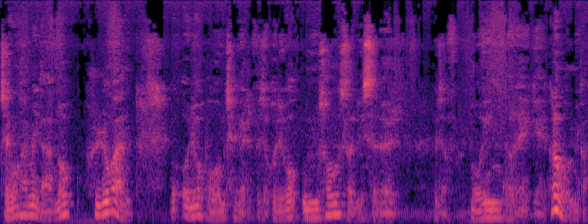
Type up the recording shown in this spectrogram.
제공합니다. 높, 훌륭한 그 의료 보험 체계를, 그죠? 그리고 운송 서비스를, 그죠? 노인들에게. 그럼 뭡니까?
